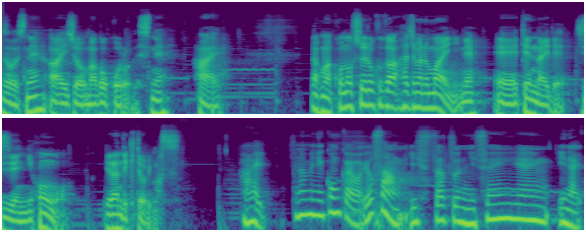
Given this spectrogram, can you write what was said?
そうですね。愛情、真心ですね。はい。なんかまあこの収録が始まる前にね、えー店内で事前に本を選んできております。はいちなみに今回は予算1冊2000円以内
